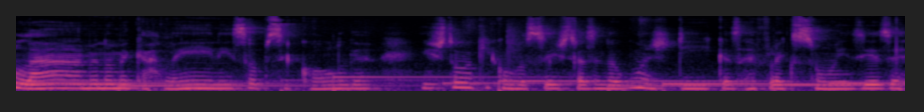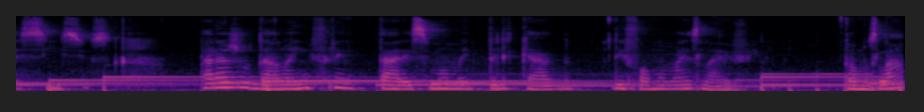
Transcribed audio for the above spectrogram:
Olá, meu nome é Carlene, sou psicóloga e estou aqui com vocês trazendo algumas dicas, reflexões e exercícios para ajudá-lo a enfrentar esse momento delicado de forma mais leve. Vamos lá?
